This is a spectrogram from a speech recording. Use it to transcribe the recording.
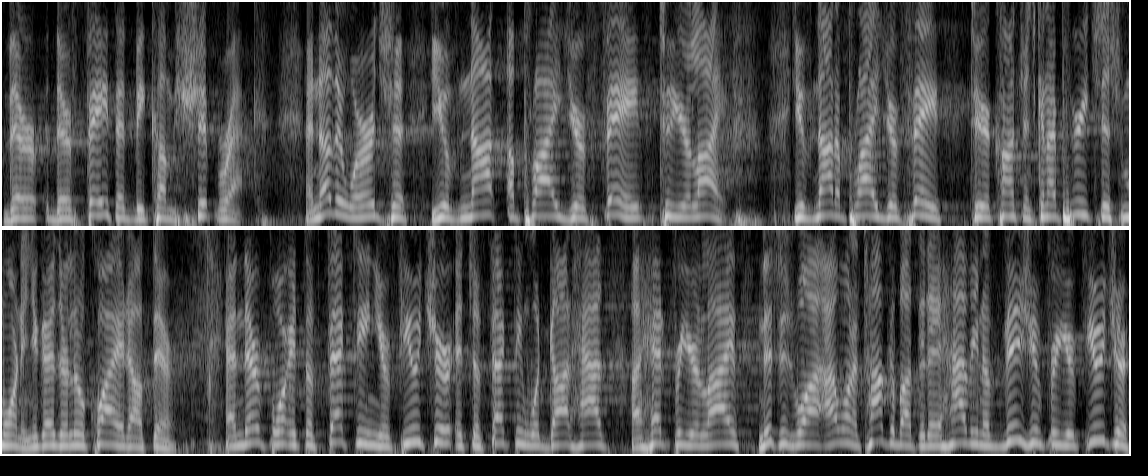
their, their faith has become shipwreck. In other words, you've not applied your faith to your life. You've not applied your faith to your conscience. Can I preach this morning? You guys are a little quiet out there and therefore it's affecting your future. It's affecting what God has ahead for your life. And this is why I want to talk about today having a vision for your future.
